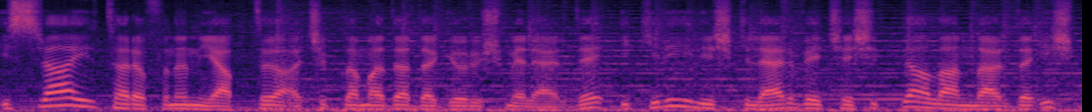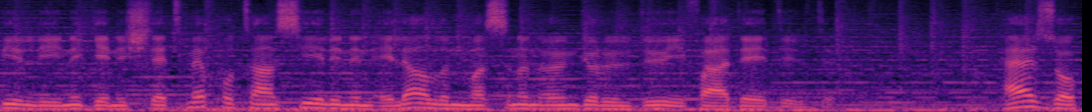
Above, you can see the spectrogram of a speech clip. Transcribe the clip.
İsrail tarafının yaptığı açıklamada da görüşmelerde, ikili ilişkiler ve çeşitli alanlarda işbirliğini genişletme potansiyelinin ele alınmasının öngörüldüğü ifade edildi. Herzog,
